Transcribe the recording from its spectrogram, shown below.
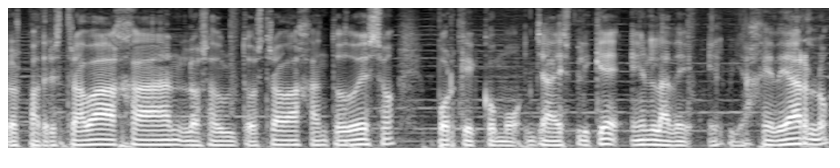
los padres trabajan, los adultos trabajan, todo eso, porque como ya expliqué en la de El viaje de Arlo,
